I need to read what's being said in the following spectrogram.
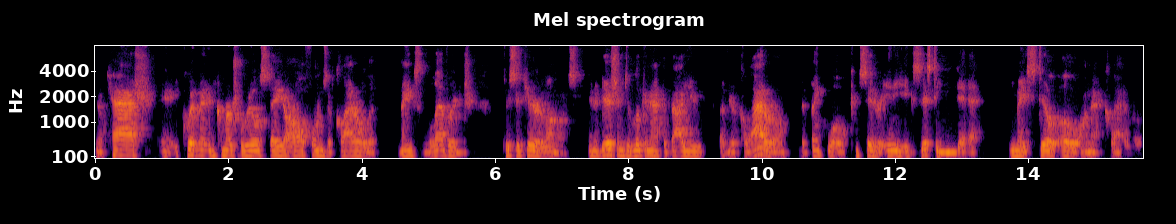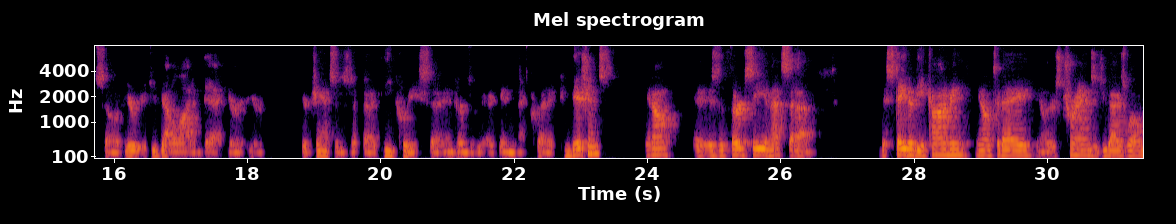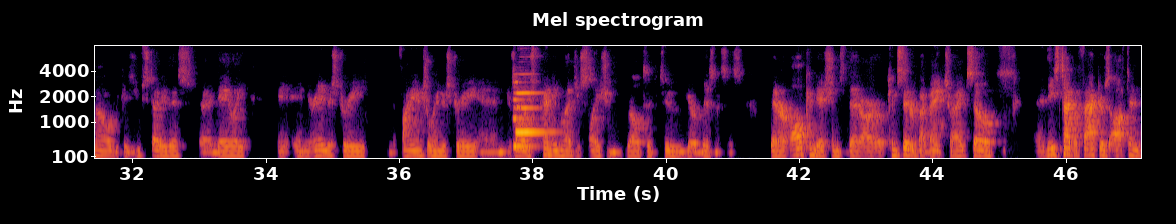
you know, cash, equipment, and commercial real estate are all forms of collateral that banks leverage to secure loans. In addition to looking at the value of your collateral, the bank will consider any existing debt you may still owe on that collateral. So if you're if you've got a lot of debt, your your your chances uh, decrease uh, in terms of uh, getting that credit. Conditions, you know, is the third C, and that's uh, the state of the economy. You know, today, you know, there's trends, as you guys well know, because you study this uh, daily in, in your industry, in the financial industry, and there's always pending legislation relative to your businesses that are all conditions that are considered by banks, right? So uh, these type of factors often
